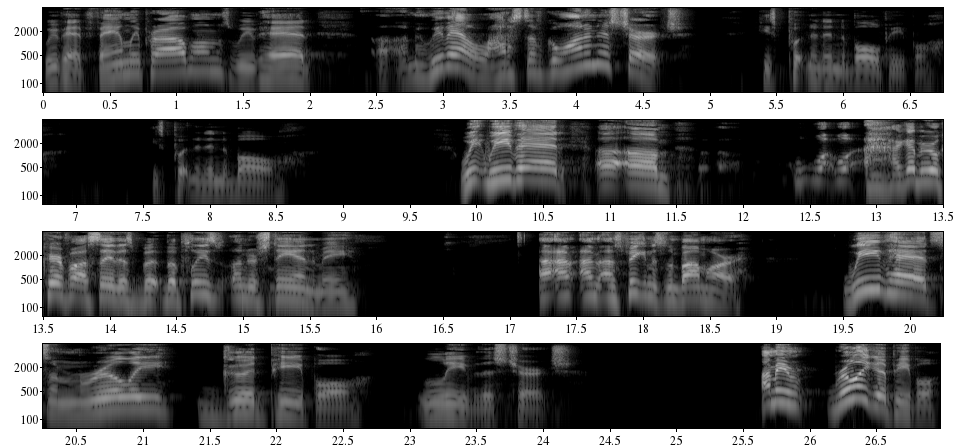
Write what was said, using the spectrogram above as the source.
We've had family problems. We've had, uh, I mean, we've had a lot of stuff go on in this church. He's putting it in the bowl, people. He's putting it in the bowl. We, we've had, uh, um, what, what, I got to be real careful I say this, but, but please understand me. I, I'm, I'm speaking to some bomb heart. We've had some really good people leave this church. I mean, really good people.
